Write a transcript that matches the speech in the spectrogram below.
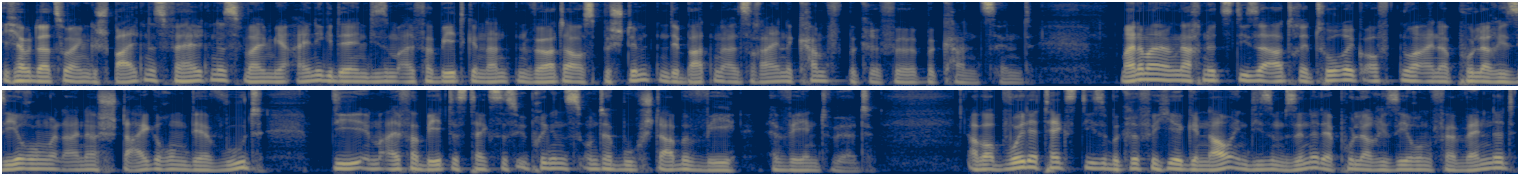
Ich habe dazu ein gespaltenes Verhältnis, weil mir einige der in diesem Alphabet genannten Wörter aus bestimmten Debatten als reine Kampfbegriffe bekannt sind. Meiner Meinung nach nützt diese Art Rhetorik oft nur einer Polarisierung und einer Steigerung der Wut, die im Alphabet des Textes übrigens unter Buchstabe W erwähnt wird. Aber obwohl der Text diese Begriffe hier genau in diesem Sinne der Polarisierung verwendet,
